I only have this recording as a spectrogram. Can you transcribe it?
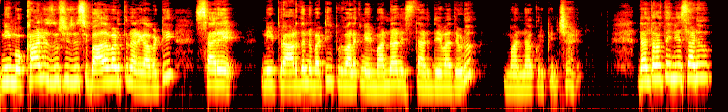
నీ ముఖాన్ని చూసి చూసి బాధపడుతున్నాను కాబట్టి సరే నీ ప్రార్థన బట్టి ఇప్పుడు వాళ్ళకి నేను మన్నాను ఇస్తాను. దేవాదేవుడు మన్నా కురిపించాడు. దాని తర్వాత ఏం చేశాడు?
